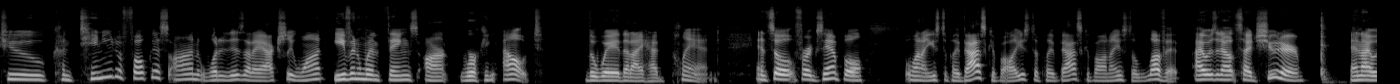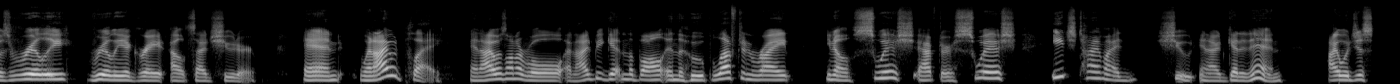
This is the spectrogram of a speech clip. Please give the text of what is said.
to continue to focus on what it is that I actually want, even when things aren't working out the way that I had planned. And so, for example, when I used to play basketball, I used to play basketball and I used to love it. I was an outside shooter and I was really, really a great outside shooter. And when I would play and I was on a roll and I'd be getting the ball in the hoop left and right, you know, swish after swish, each time I'd shoot and I'd get it in, I would just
